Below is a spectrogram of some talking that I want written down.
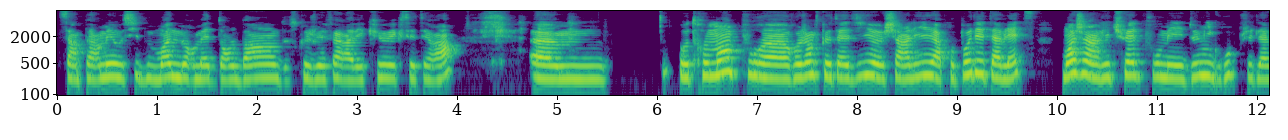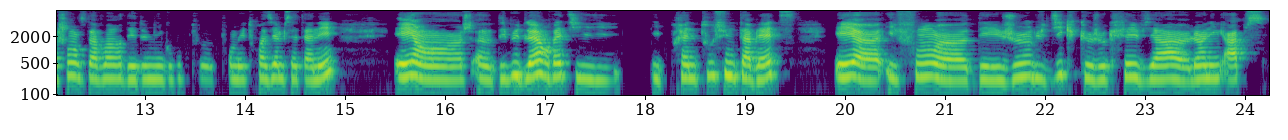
Ça me permet aussi de moi de me remettre dans le bain, de ce que je vais faire avec eux, etc. Euh, autrement, pour euh, rejoindre ce que tu as dit, euh, Charlie, à propos des tablettes, moi, j'ai un rituel pour mes demi-groupes. J'ai de la chance d'avoir des demi-groupes euh, pour mes troisièmes cette année. Et en, au début de l'heure, en fait, ils, ils, prennent tous une tablette et ils font des jeux ludiques que je crée via Learning Apps,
